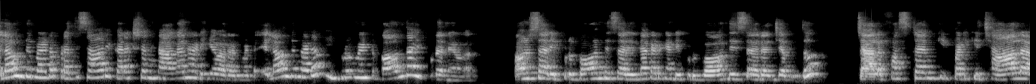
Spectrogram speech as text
ఎలా ఉంది మేడం? ప్రతిసారి కరెక్షన్ కాగానే అడిగేవారు అనమాట ఎలా ఉంది మేడం? ఇంప్రూవ్మెంట్ బాగుందా? ఇప్పుడు అనేవారు. అవును సార్ ఇప్పుడు బాగుంది సార్. ఇందాకటికంటే ఇప్పుడు బాగుంది సార్ అని చెప్తూ చాలా ఫస్ట్ టైం కి ఇప్పటికి చాలా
